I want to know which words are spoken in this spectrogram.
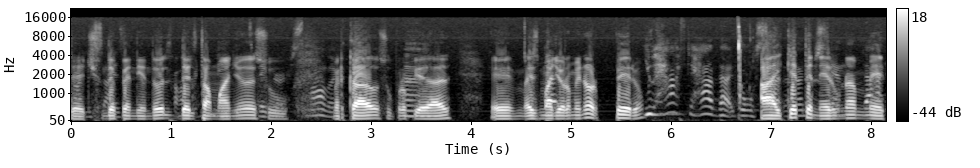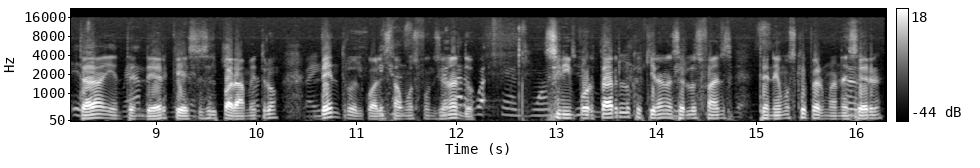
De hecho, dependiendo del, tamaño de su mercado, su um, propiedad, eh, es mayor o menor, pero hay que tener una meta y entender que ese es el parámetro dentro del cual estamos funcionando. Sin importar lo que quieran hacer los fans, tenemos que permanecer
